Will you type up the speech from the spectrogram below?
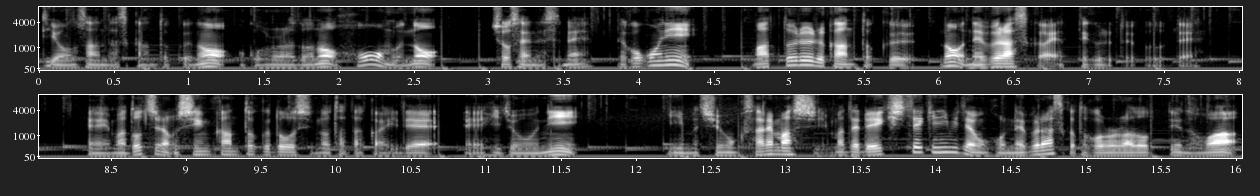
ディオン・サンダース監督のコロラドのホームの初戦ですね。でここにマット・ルール監督のネブラスカがやってくるということで、えー、まあ、どちらも新監督同士の戦いで、えー、非常に今注目されますし、また歴史的に見てもこのネブラスカとコロラドっていうのは、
